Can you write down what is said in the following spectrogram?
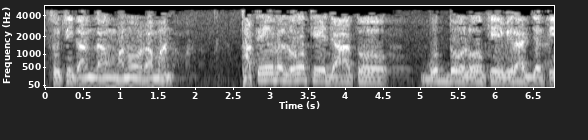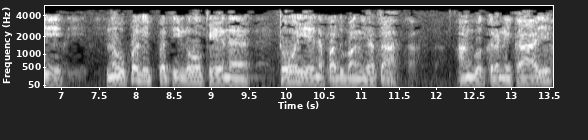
සුචි ගන්ධං මනෝරමං. තතේව ලෝකේ ජාතෝ බුද්ධෝ ලෝකේ විරජ්‍යති. නෝපලිප්පති ලෝකේන තෝයේන පදුමං යත. අංගුත්තර නිකායේ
